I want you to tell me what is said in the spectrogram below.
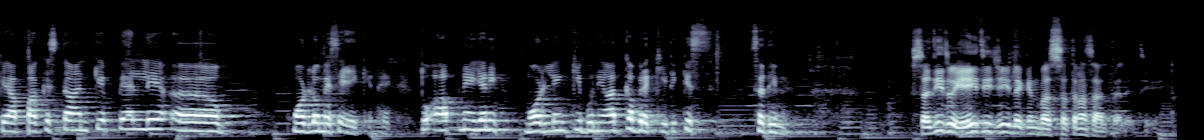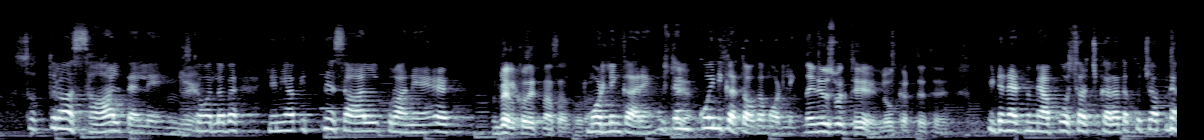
کہ آپ پاکستان کے پہلے ماڈلوں میں سے ایک تھے۔ تو آپ نے یعنی ماڈلنگ کی بنیاد کب رکھی تھی؟ کس صدی میں؟ صدی تو یہی تھی جی لیکن بس سترہ سال پہلے تھی۔ سترہ سال پہلے اس کا جی۔ مطلب ہے یعنی آپ اتنے سال پرانے بالکل اتنا سال پورا۔ ماڈلنگ کر رہے ہیں۔ اس ٹائم جی۔ کوئی نہیں کرتا ہوگا ماڈلنگ نہیں نہیں اس وقت تھے لوگ کرتے تھے۔ انٹرنیٹ میں میں آپ کو سرچ کر رہا تھا کچھ اپنا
